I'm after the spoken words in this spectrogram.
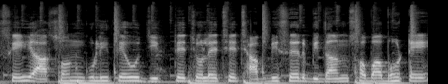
সেই আসনগুলিতেও জিততে চলেছে ছাব্বিশের বিধানসভা ভোটে?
